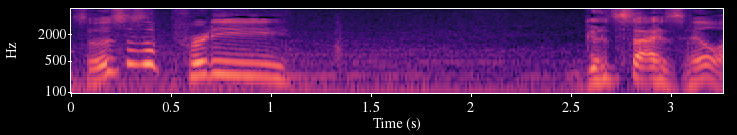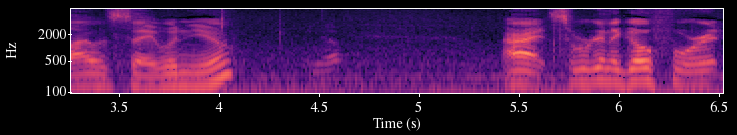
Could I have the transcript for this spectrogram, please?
So this is a pretty good sized hill, I would say, wouldn't you? Yep. All right, so we're gonna go for it.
